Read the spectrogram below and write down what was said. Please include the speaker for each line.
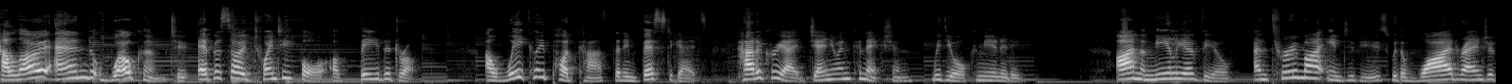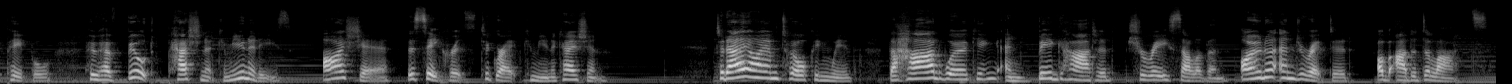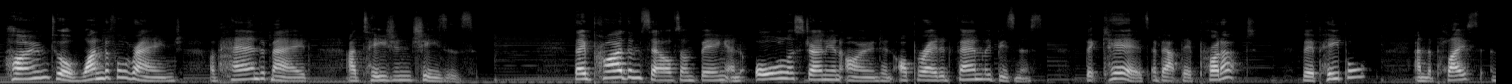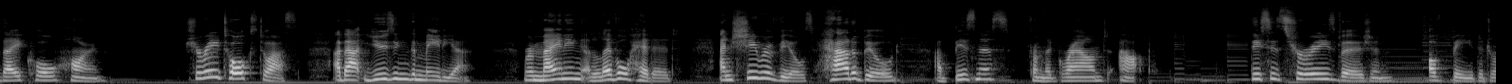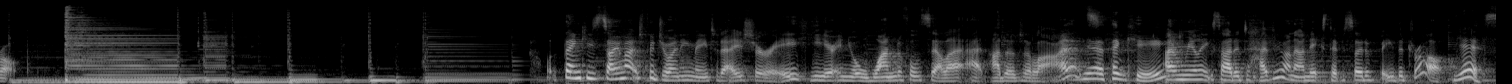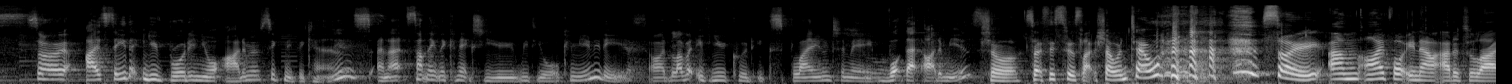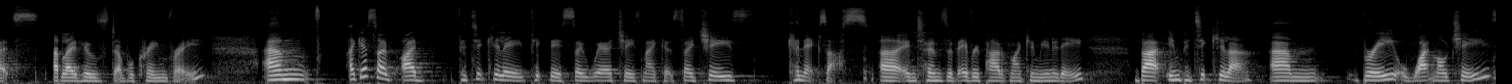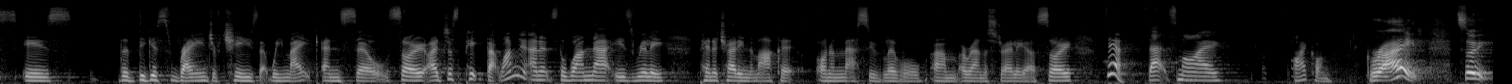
Speaker 1: Hello and welcome to episode 24 of Be the Drop, a weekly podcast that investigates how to create genuine connection with your community. I'm Amelia Veal, and through my interviews with a wide range of people who have built passionate communities, I share the secrets to great communication. Today I am talking with the hard-working and big-hearted Cherie Sullivan, owner and director of Udder Delights, home to a wonderful range of handmade artesian cheeses. They pride themselves on being an all Australian owned and operated family business that cares about their product, their people, and the place they call home. Cherie talks to us about using the media, remaining level headed, and she reveals how to build a business from the ground up. This is Cherie's version of Be the Drop. Thank you so much for joining me today, Cherie, here in your wonderful cellar at Udder Delight.
Speaker 2: Yeah, thank you.
Speaker 1: I'm really excited to have you on our next episode of Be the Drop.
Speaker 2: yes.
Speaker 1: So I see that you've brought in your item of significance, and that's something that connects you with your community. So I'd love it if you could explain to me what that item is.
Speaker 2: Sure. So this feels like show and tell. so um, I bought in our Udder Delights Adelaide Hills Double Cream Brie. Um, I guess I, I particularly picked this. So we're a cheesemaker. So cheese connects us uh, in terms of every part of my community. But in particular, um, brie or white mold cheese is the biggest range of cheese that we make and sell. So I just picked that one, and it's the one that is really penetrating the market on a massive level um, around Australia. So yeah, that's my icon.
Speaker 1: Great. So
